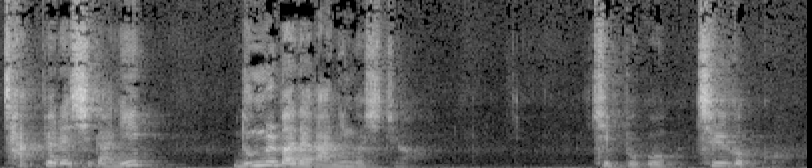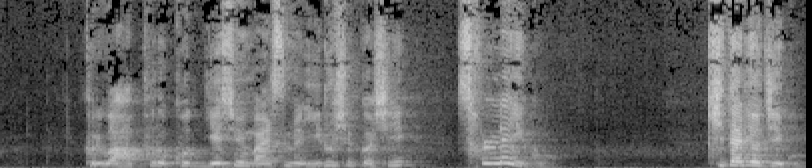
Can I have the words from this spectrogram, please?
작별의 시간이 눈물바다가 아닌 것이죠. 기쁘고 즐겁고 그리고 앞으로 곧 예수의 말씀을 이루실 것이 설레이고 기다려지고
